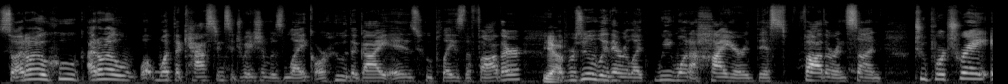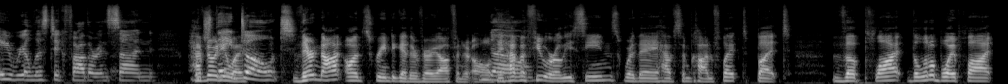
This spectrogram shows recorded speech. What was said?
So I don't know who I don't know what, what the casting situation was like or who the guy is who plays the father. Yeah. But presumably they were like, we want to hire this father and son to portray a realistic father and son, which Have no idea they why. don't. They're not on screen together very often at all. No. They have a few early scenes where they have some conflict, but the plot, the little boy plot,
